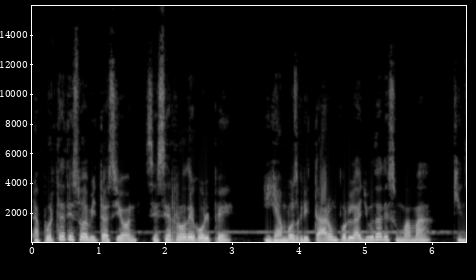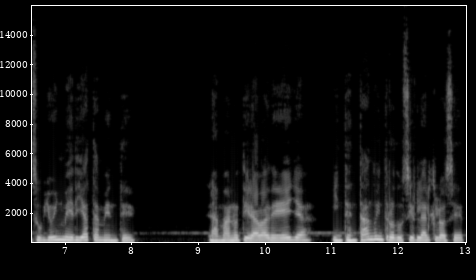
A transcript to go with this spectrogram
la puerta de su habitación se cerró de golpe, y ambos gritaron por la ayuda de su mamá, quien subió inmediatamente. La mano tiraba de ella, intentando introducirla al closet.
